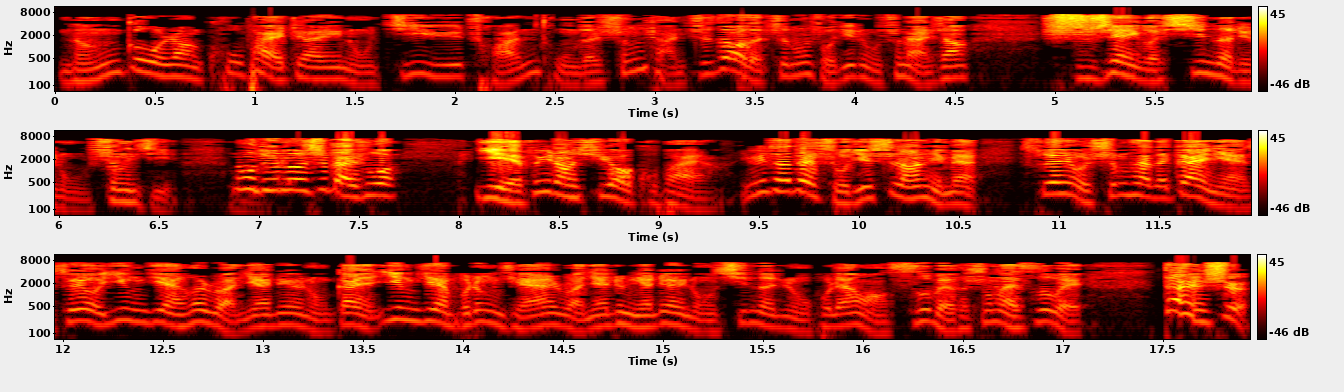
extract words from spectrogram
能够让酷派这样一种基于传统的生产制造的智能手机这种生产商实现一个新的这种升级。那么对乐视来说也非常需要酷派啊，因为它在手机市场里面虽然有生态的概念，虽然有硬件和软件这样一种概念，硬件不挣钱，软件挣钱这样一种新的这种互联网思维和生态思维，但是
